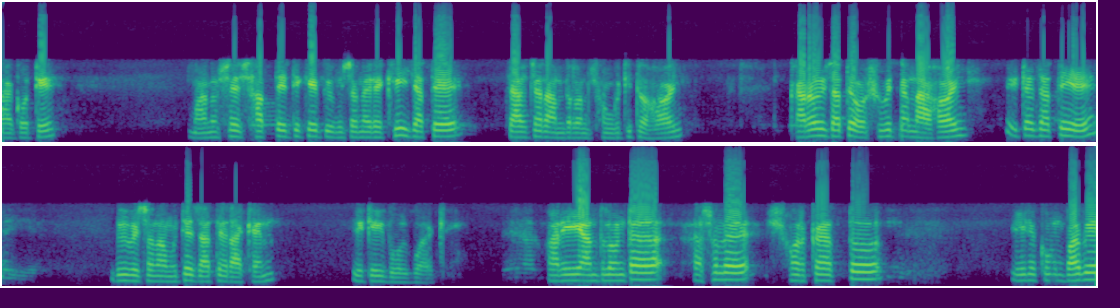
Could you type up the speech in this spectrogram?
না ঘটে। মানুষের স্বার্থের দিকে বিবেচনা রেখেই যাতে যার যার আন্দোলন সংগঠিত হয়। কারোর যাতে অসুবিধা না হয়, এটা যাতে বিবেচনার মধ্যে যাতে রাখেন, এটাই বলব আর কি। আর এই আন্দোলনটা আসলে সরকার তো এরকম ভাবে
